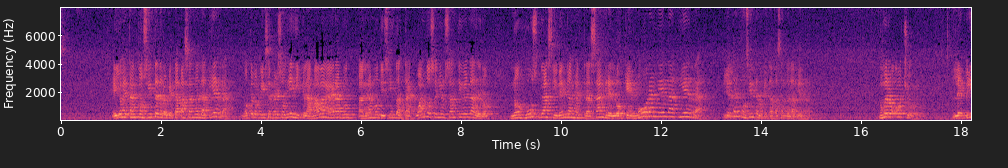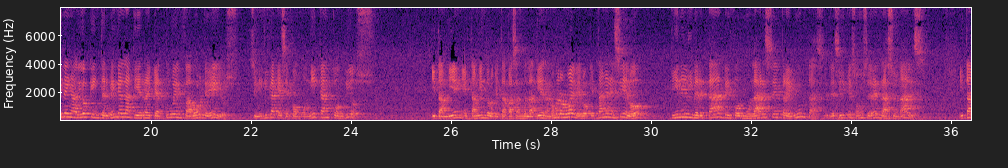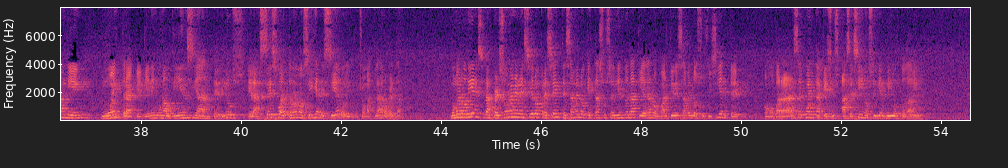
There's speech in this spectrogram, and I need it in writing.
ellos están conscientes de lo que está pasando en la tierra. Note lo que dice el verso 10, y clamaban a gran, voz, diciendo, ¿hasta cuándo, Señor Santo y verdadero, no juzgas y vengas nuestra sangre, los que moran en la tierra? Ellos están conscientes de lo que está pasando en la tierra. Número 8. Le piden a Dios que intervenga en la tierra y que actúe en favor de ellos. Significa que se comunican con Dios. Y también están viendo lo que está pasando en la tierra. Número 9. Los que están en el cielo tiene libertad de formularse preguntas, es decir, que son seres racionales. Y también muestra que tienen una audiencia ante Dios. El acceso al trono sigue en el cielo y mucho más claro, ¿verdad? Número 10. Las personas en el cielo presentes saben lo que está sucediendo en la tierra. Los mártires saben lo suficiente como para darse cuenta que sus asesinos siguen vivos todavía.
